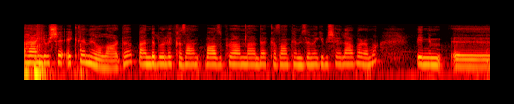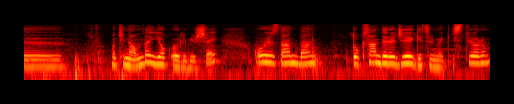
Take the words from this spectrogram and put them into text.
herhangi bir şey eklemiyorlardı. Ben de böyle kazan bazı programlarda kazan temizleme gibi şeyler var ama benim eee makinamda yok öyle bir şey. O yüzden ben 90 dereceye getirmek istiyorum.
